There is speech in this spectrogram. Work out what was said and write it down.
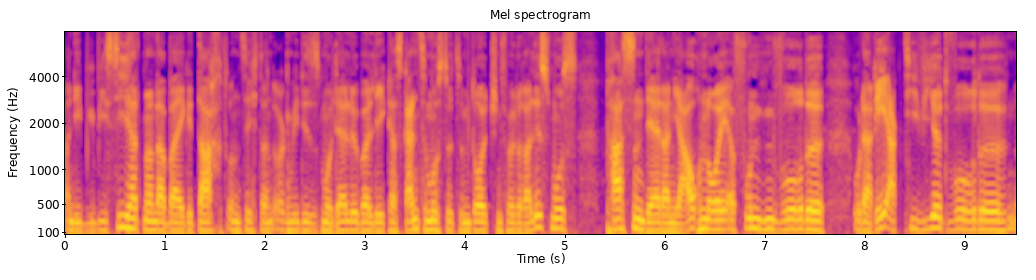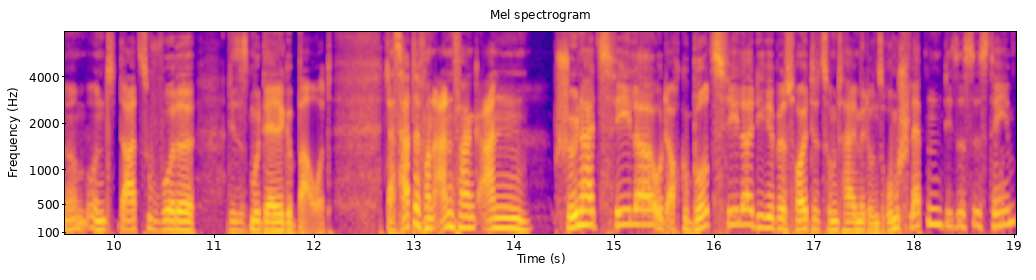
an die BBC hat man dabei gedacht und sich dann irgendwie dieses Modell überlegt. Das Ganze musste zum deutschen Föderalismus passen, der dann ja auch neu erfunden wurde oder reaktiviert wurde. Ne? Und dazu wurde dieses Modell gebaut. Das hatte von Anfang an Schönheitsfehler und auch Geburtsfehler, die wir bis heute zum Teil mit uns rumschleppen, dieses System.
